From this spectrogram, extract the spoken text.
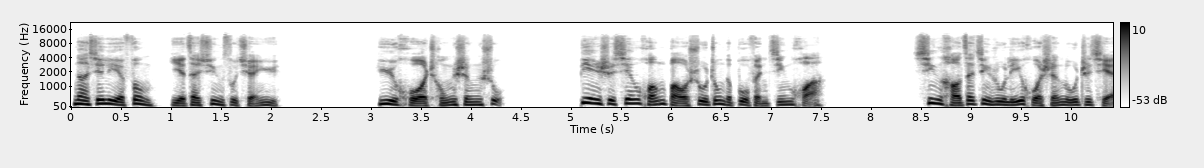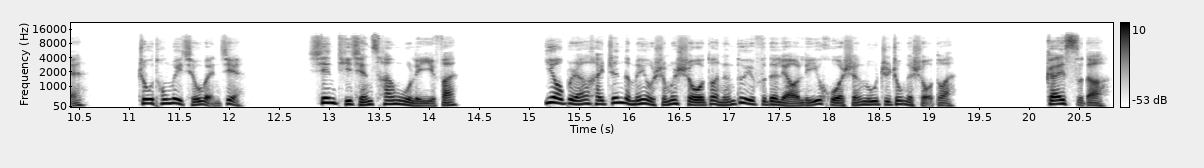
那些裂缝也在迅速痊愈。浴火重生术，便是先皇宝术中的部分精华。幸好在进入离火神炉之前，周通为求稳健，先提前参悟了一番。要不然，还真的没有什么手段能对付得了离火神炉之中的手段。该死的！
